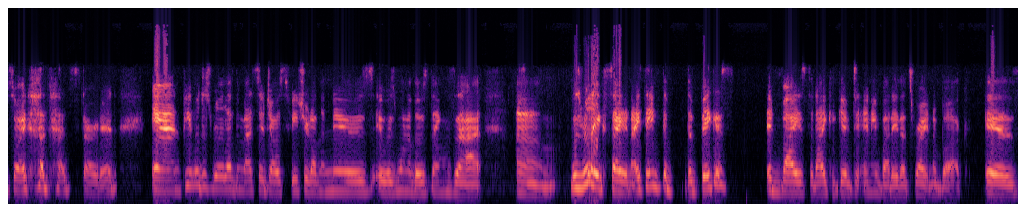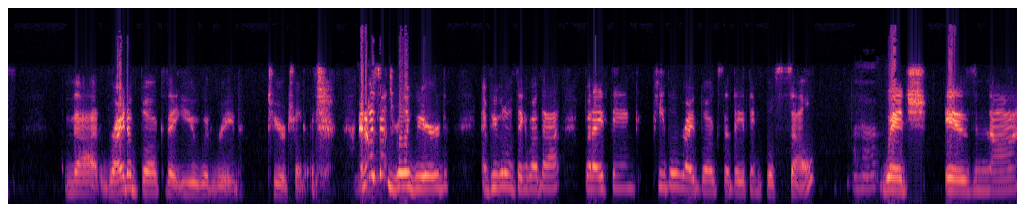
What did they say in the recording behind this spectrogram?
so I got that started, and people just really loved the message. I was featured on the news. It was one of those things that um, was really exciting. I think the the biggest advice that I could give to anybody that's writing a book is that write a book that you would read to your children. I know it sounds really weird, and people don't think about that, but I think people write books that they think will sell, mm-hmm. which is not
